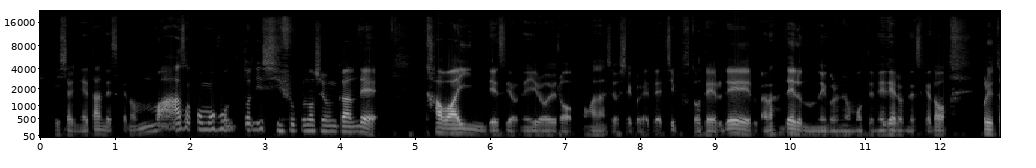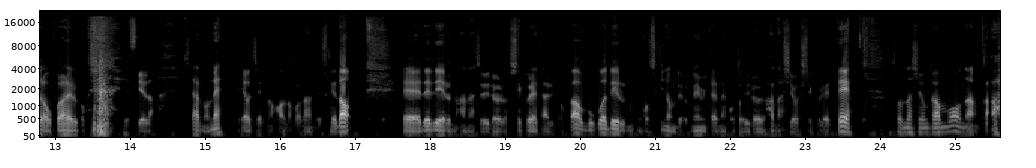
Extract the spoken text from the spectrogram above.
一緒に寝たんですけど、まあそこも本当に至福の瞬間で、可愛いんですよね。いろいろお話をしてくれて。チップとデール、デールかな。デールのぬいぐるみを持って寝てるんですけど、これ言ったら怒られるかもしれないですけど、下のね、幼稚園の方の子なんですけど、えー、で、デールの話をいろいろしてくれたりとか、僕はデールの方が好きなんだよね、みたいなことをいろいろ話をしてくれて、そんな瞬間もなんか、ああ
